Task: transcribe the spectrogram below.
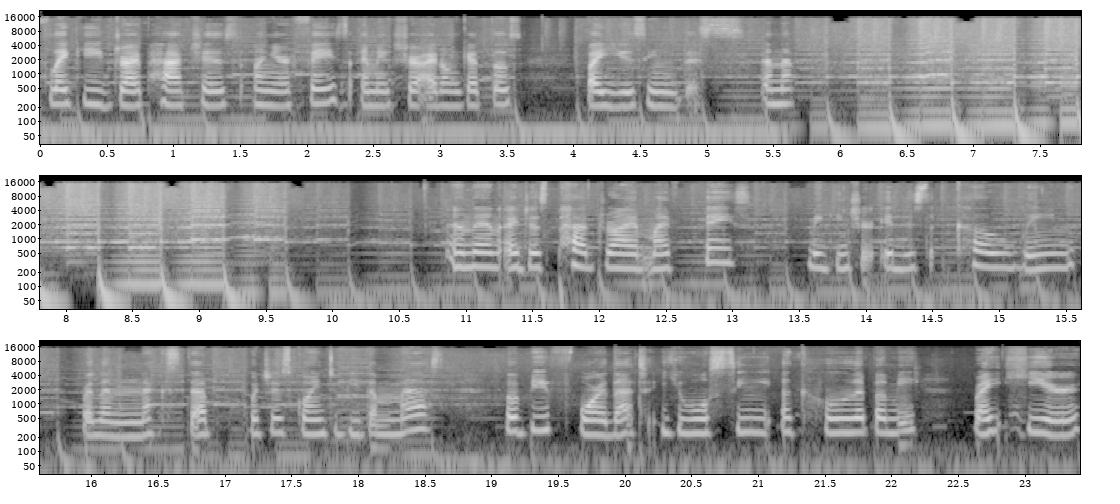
flaky dry patches on your face I make sure I don't get those by using this. And then and then I just pat dry my face making sure it is clean for the next step which is going to be the mask. But before that you will see a clip of me right here.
